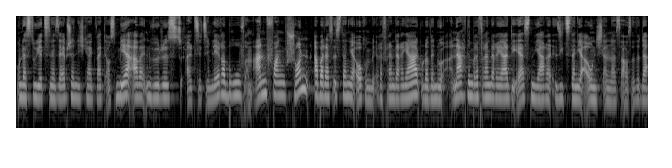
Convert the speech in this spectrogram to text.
und dass du jetzt in der Selbstständigkeit weitaus mehr arbeiten würdest als jetzt im Lehrerberuf. Am Anfang schon, aber das ist dann ja auch im Referendariat oder wenn du nach dem Referendariat die ersten Jahre sieht's dann ja auch nicht anders aus. Also da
